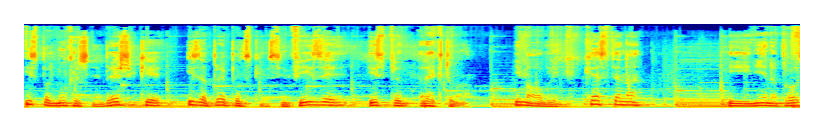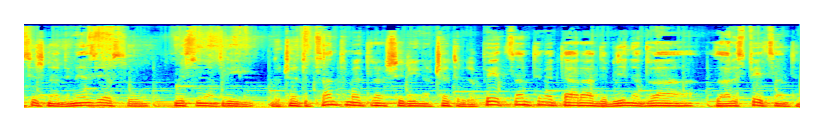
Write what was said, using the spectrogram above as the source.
ispod mokraćne bešike, iza preponske simfize, ispred rektuma. Ima oblik kestena i njena prosječna dimenzija su visina 3 do 4 cm, širina 4 do 5 cm, debljina 2,5 cm.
